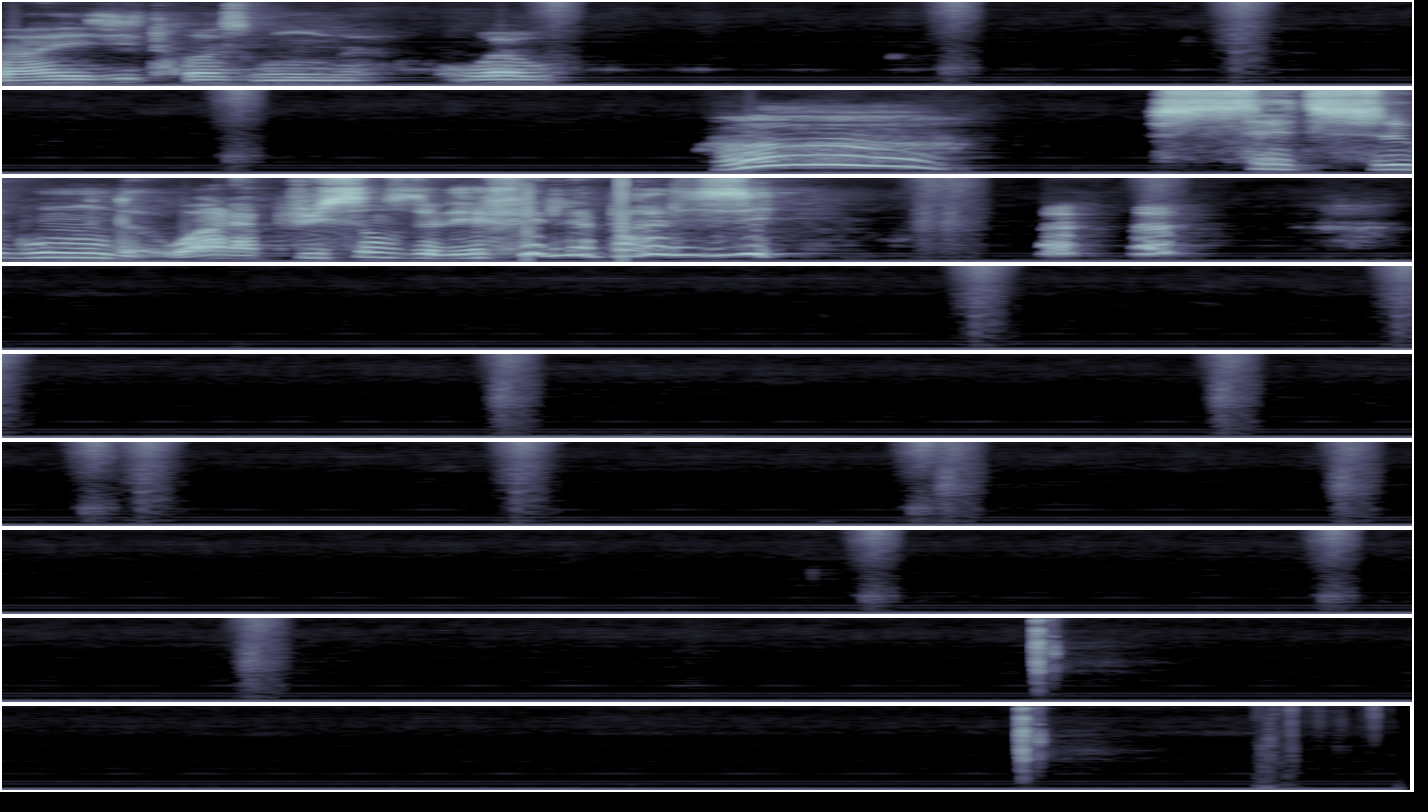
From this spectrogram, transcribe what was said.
Parésie 3 secondes. Waouh. Oh 7 secondes. Waouh, la puissance de l'effet de la paralysie.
